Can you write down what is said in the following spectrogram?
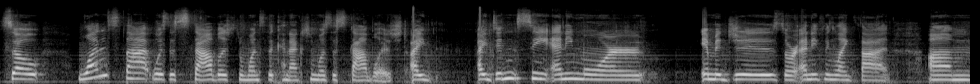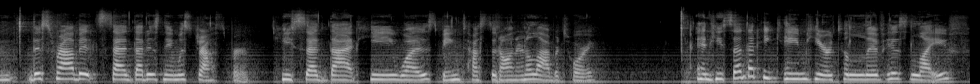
So once that was established and once the connection was established, I I didn't see any more images or anything like that. Um, this rabbit said that his name was Jasper. He said that he was being tested on in a laboratory And he said that he came here to live his life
